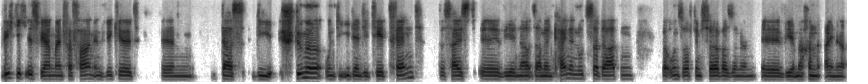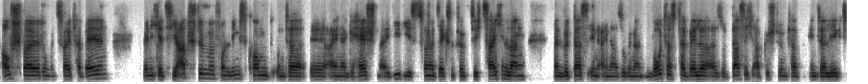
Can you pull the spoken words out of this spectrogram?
Wichtig ist, wir haben ein Verfahren entwickelt, ähm, das die Stimme und die Identität trennt. Das heißt, äh, wir sammeln keine Nutzerdaten bei uns auf dem Server, sondern äh, wir machen eine Aufspaltung in zwei Tabellen. Wenn ich jetzt hier abstimme, von links kommt unter äh, einer gehashten ID, die ist 256 Zeichen lang, dann wird das in einer sogenannten Voters-Tabelle, also dass ich abgestimmt habe, hinterlegt.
